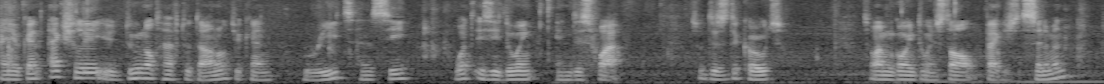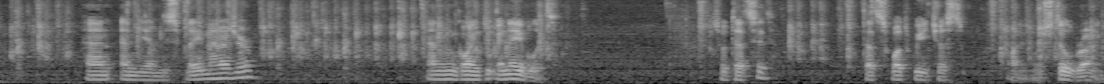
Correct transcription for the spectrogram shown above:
and you can actually, you do not have to download, you can read and see what is he doing in this file. So this is the code. So I'm going to install package cinnamon and MDM display manager and I'm going to enable it. So that's it. That's what we just, well, we're still running.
